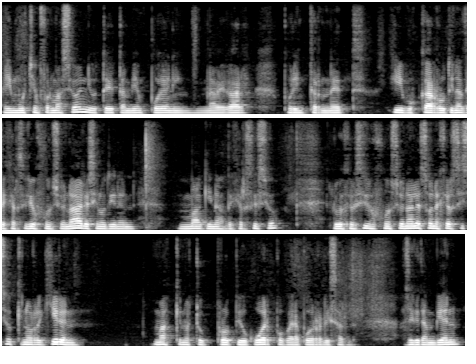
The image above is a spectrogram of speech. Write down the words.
Hay mucha información y ustedes también pueden navegar por internet y buscar rutinas de ejercicios funcionales si no tienen máquinas de ejercicio. Los ejercicios funcionales son ejercicios que no requieren más que nuestro propio cuerpo para poder realizarlos. Así que también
